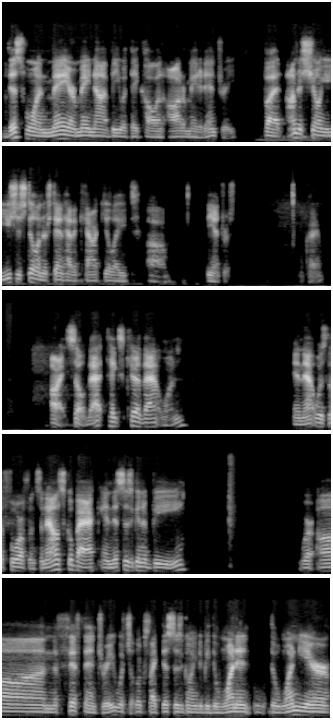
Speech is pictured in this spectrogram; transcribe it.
this one may or may not be what they call an automated entry, but I'm just showing you, you should still understand how to calculate um, the interest. Okay. All right, so that takes care of that one. And that was the fourth one. So now let's go back, and this is going to be, we're on the fifth entry, which it looks like this is going to be the one in the one year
